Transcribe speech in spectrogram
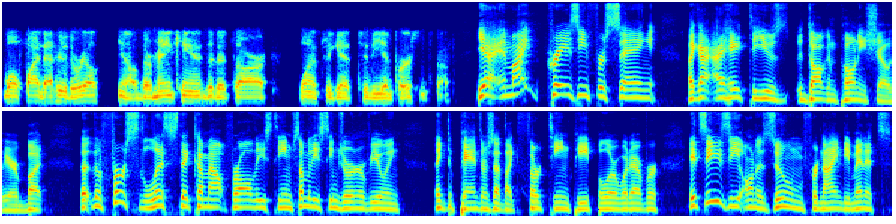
we'll- find out who the real, you know, their main candidates are once we get to the in person stuff. Yeah, am I crazy for saying like I, I hate to use dog and pony show here, but the, the first lists that come out for all these teams, some of these teams are interviewing. I think the Panthers had like 13 people or whatever. It's easy on a Zoom for 90 minutes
